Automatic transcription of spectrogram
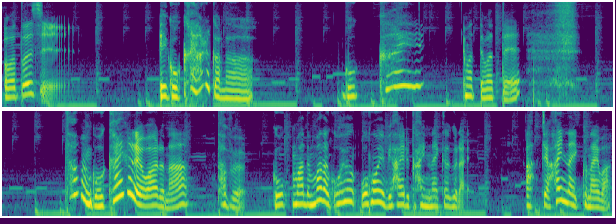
ー、私え5回あるかな？5回？待って待って。多分5回ぐらいはあるな。多分。5まあでもまだ 5, 本5本指入るか入んないかぐらい。あじゃあ入んないくないわ。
